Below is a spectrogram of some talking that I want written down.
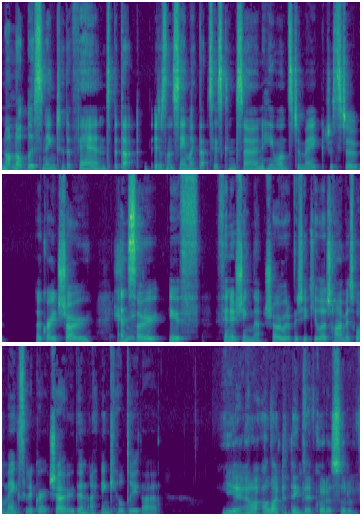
not not listening to the fans, but that it doesn't seem like that's his concern. He wants to make just a, a great show. and so if finishing that show at a particular time is what makes it a great show, then I think he'll do that. Yeah, and I, I like to think they've got a sort of.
